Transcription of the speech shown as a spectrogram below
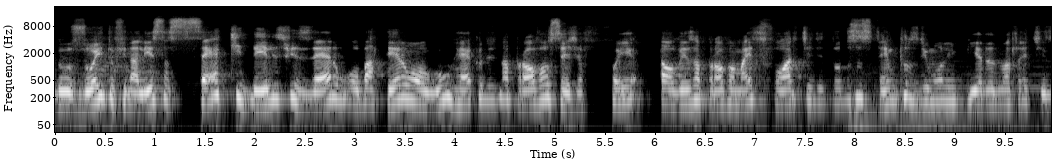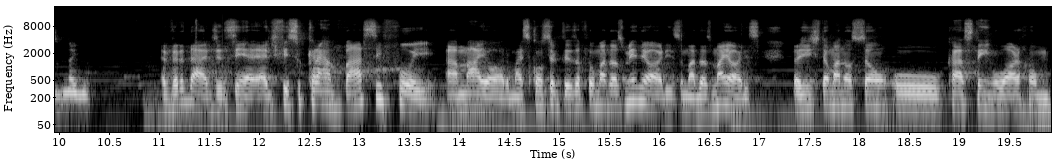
dos oito finalistas, sete deles fizeram ou bateram algum recorde na prova, ou seja, foi talvez a prova mais forte de todos os tempos de uma Olimpíada no atletismo, né, Gui? É verdade, assim, é, é difícil cravar se foi a maior, mas com certeza foi uma das melhores, uma das maiores. Para a gente ter uma noção, o Casten Warholm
